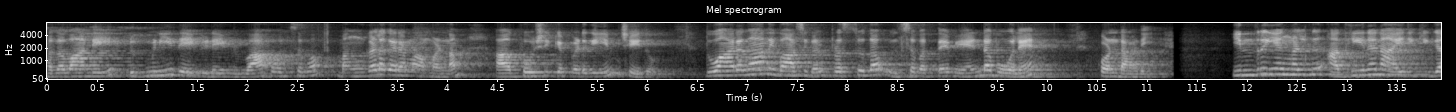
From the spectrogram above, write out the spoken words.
ഭഗവാന്റെയും രുക്മിണി ദേവിയുടെയും വിവാഹോത്സവം മംഗളകരമാവണ്ണം ആഘോഷിക്കപ്പെടുകയും ചെയ്തു. ദ്വാരകാ നിവാസികൾ പ്രസ്തുത ഉത്സവത്തെ വേണ്ട പോലെ കൊണ്ടാടി. ഇന്ദ്രിയങ്ങൾക്ക് അധീനനായിരിക്കുക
